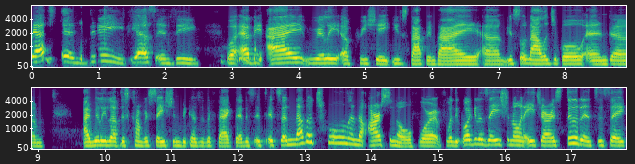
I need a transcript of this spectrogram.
yes, indeed. Yes, indeed. Well, Abby, I really appreciate you stopping by. Um, you're so knowledgeable and um, I really love this conversation because of the fact that it's, it's, it's another tool in the arsenal for for the organizational and HR students to say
